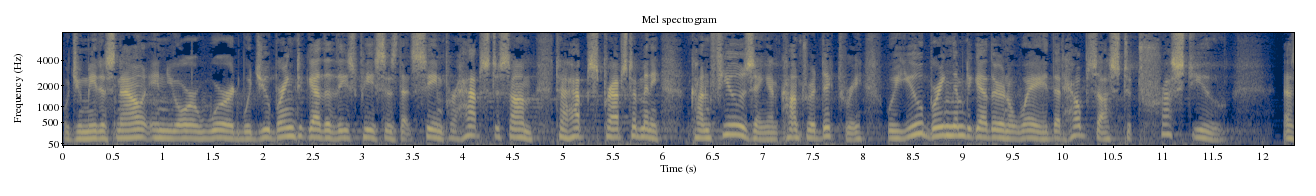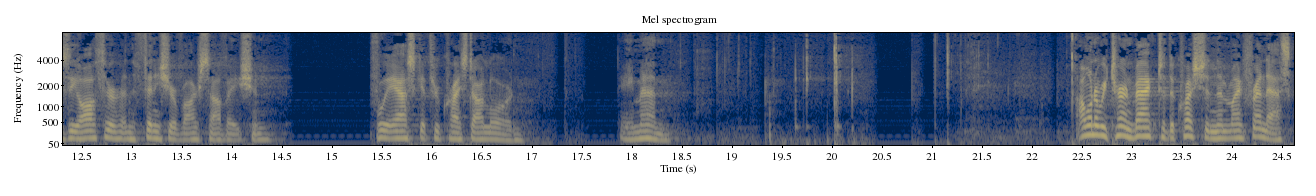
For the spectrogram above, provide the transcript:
would you meet us now in your word? Would you bring together these pieces that seem, perhaps to some, perhaps, perhaps to many, confusing and contradictory? Will you bring them together in a way that helps us to trust you as the author and the finisher of our salvation? For we ask it through Christ our Lord. Amen. I want to return back to the question that my friend asked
